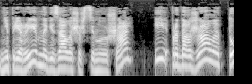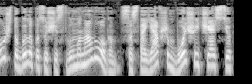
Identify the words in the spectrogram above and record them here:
непрерывно вязала шерстяную шаль и продолжала то, что было по существу монологом, состоявшим большей частью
